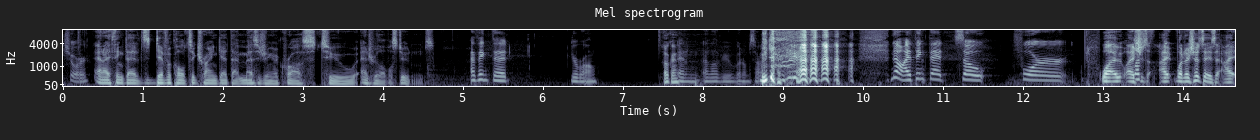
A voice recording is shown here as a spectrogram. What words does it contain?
Sure. And I think that it's difficult to try and get that messaging across to entry level students. I think that you're wrong. Okay. And I love you, but I'm sorry. no, I think that so for Well, I, I just I, what I should say is I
